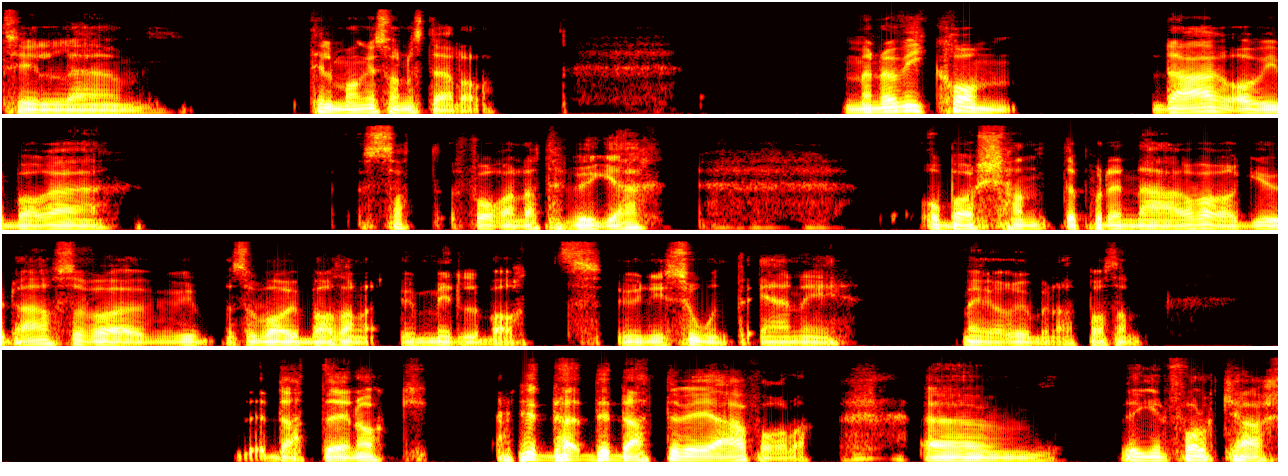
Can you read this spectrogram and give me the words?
til, um, til mange sånne steder. Da. Men når vi kom der, og vi bare satt foran dette bygget og bare kjente på det nærværet av Gud der, så var, vi, så var vi bare sånn umiddelbart unisont enig, meg og Ruben, at bare sånn Dette er nok. Det er dette vi er her for, da. Um, det er ingen folk her.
